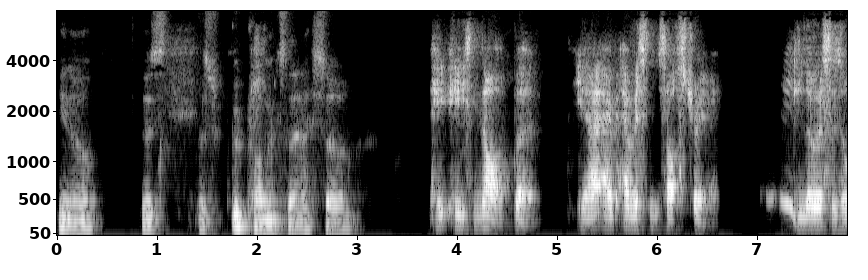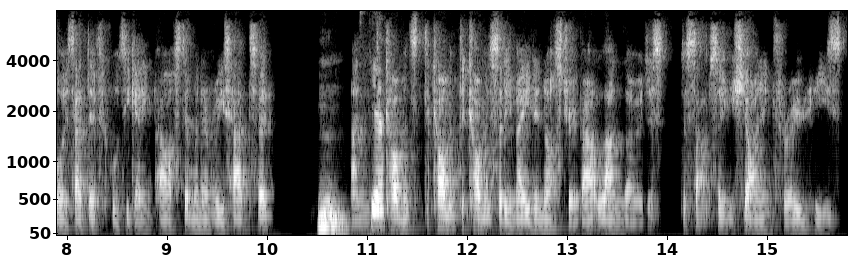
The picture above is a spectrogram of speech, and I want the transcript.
you know, there's there's good promise there. So He, he's not, but yeah, ev- ever since Austria, Lewis has always had difficulty getting past him whenever he's had to. hmm, And Yeah. the comments, the comment, the comments that he made in Austria about Lando are just just absolutely shining through. He's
